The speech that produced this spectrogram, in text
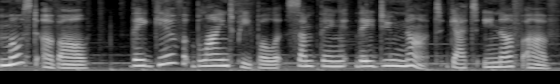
most of all, they give blind people something they do not get enough of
